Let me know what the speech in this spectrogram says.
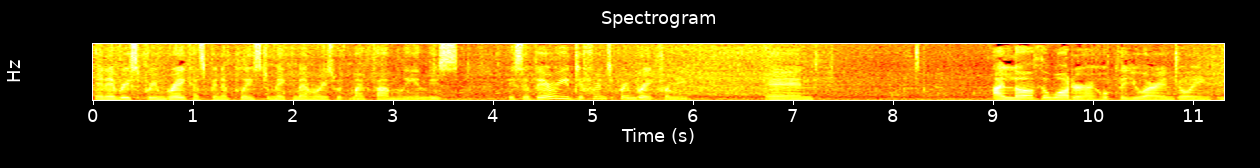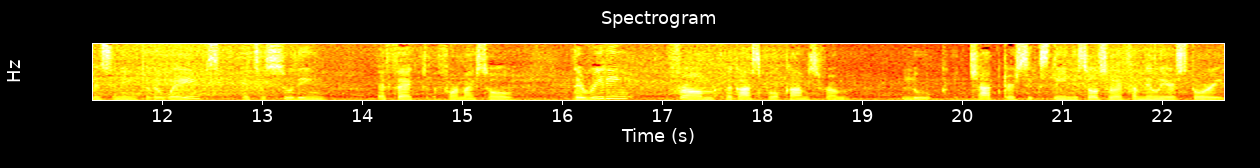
and every spring break has been a place to make memories with my family. And this is a very different spring break for me. And I love the water. I hope that you are enjoying listening to the waves. It's a soothing effect for my soul. The reading from the gospel comes from Luke chapter 16. It's also a familiar story.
